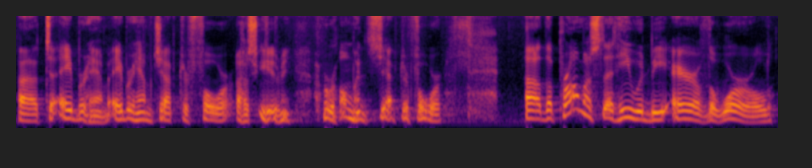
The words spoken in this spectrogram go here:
uh, to Abraham. Abraham chapter 4, uh, excuse me, Romans chapter 4. Uh, the promise that he would be heir of the world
